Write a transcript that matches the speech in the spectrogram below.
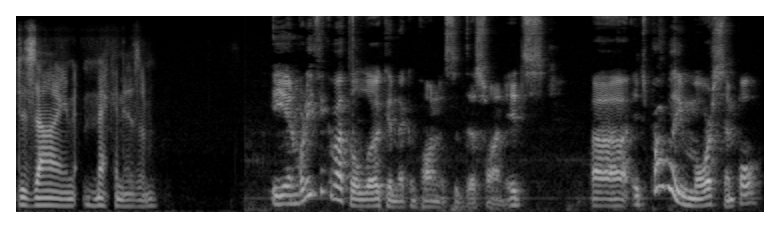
design mechanism. Ian, what do you think about the look and the components of this one? It's uh, it's probably more simple.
